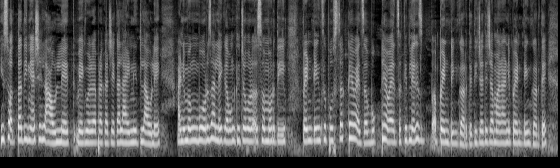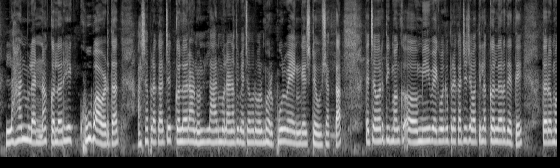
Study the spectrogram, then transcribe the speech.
ही स्वतः तिने असे लावलेत वेगवेगळ्या प्रकारचे एका लाईनीत लावले. आणि मग बोर झाले का मग तिच्यावर समोर ती पेंटिंगचं पुस्तक ठेवायचं बुक ठेवायचं की लगेच पेंटिंग करते. तिच्या तिच्या मनाने पेंटिंग करते. लहान मुलांना कलर हे खूप आवडतात. अशा प्रकारचे कलर आणून लहान मुलांना तुम्ही याच्याबरोबर भरपूर वेळ एंगेज ठेवू शकता. त्याच्यावरती मग मी वेगवेगळे प्रकारचे जेव्हा तिला कलर देते तर मग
